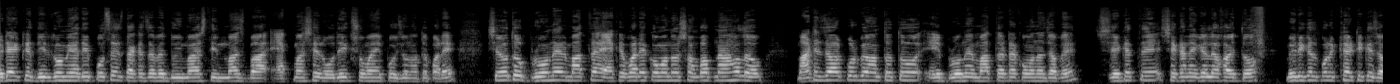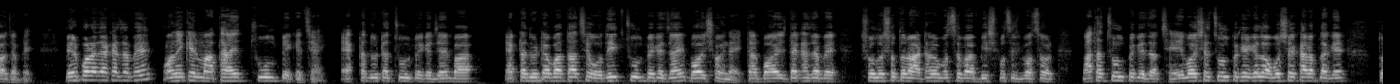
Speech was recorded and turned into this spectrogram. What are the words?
এটা একটি দীর্ঘমেয়াদী প্রসেস দেখা যাবে দুই মাস, তিন মাস বা এক মাসের অধিক সময় প্রয়োজন হতে পারে। সেহেতু ব্রণের মাত্রা একেবারে কমানো সম্ভব না হলেও মাঠে যাওয়ার পূর্বে অন্তত এই ব্রণের মাত্রাটা কমানো যাবে। সেক্ষেত্রে সেখানে গেলে হয়তো মেডিকেল পরীক্ষায় টিকে যাওয়া যাবে। এরপরে দেখা যাবে অনেকের মাথায় চুল পেকে যায়। একটা দুইটা চুল পেকে যায় বা একটা, দুইটা বাত আছে, অধিক চুল পেকে যায়, বয়স হয় নাই। তার বয়স দেখা যাবে ষোলো, সতেরো, আঠারো বছর বা বিশ, পঁচিশ বছর। মাথা চুল পেকে যাচ্ছে। এই বয়সে চুল পেকে গেলে অবশ্যই খারাপ লাগে। তো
